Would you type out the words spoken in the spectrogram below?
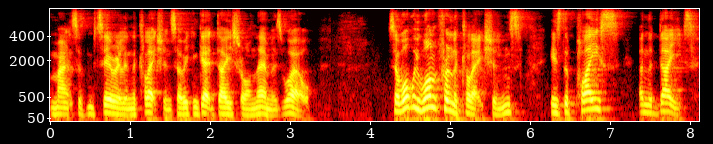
amounts of material in the collection, so we can get data on them as well. So what we want from the collections is the place and the date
